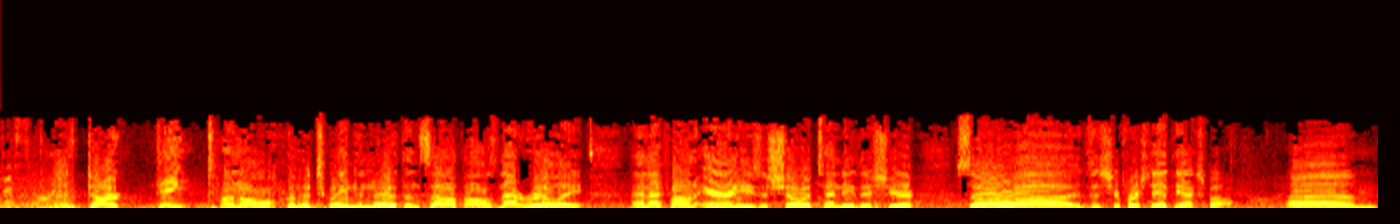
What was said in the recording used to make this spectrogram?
this one. the dark, dank tunnel between the north and south halls. Not really. And I found Aaron. He's a show attendee this year. So, uh, is this your first day at the expo? Um,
